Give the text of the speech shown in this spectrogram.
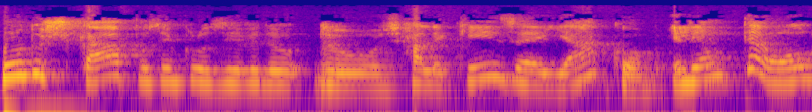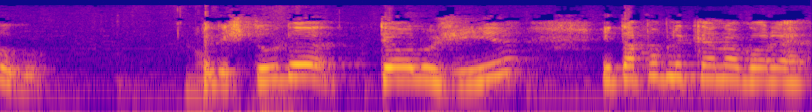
Um dos capos, inclusive, do, dos Harlequins é Jacob, ele é um teólogo. Ele estuda teologia e está publicando agora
